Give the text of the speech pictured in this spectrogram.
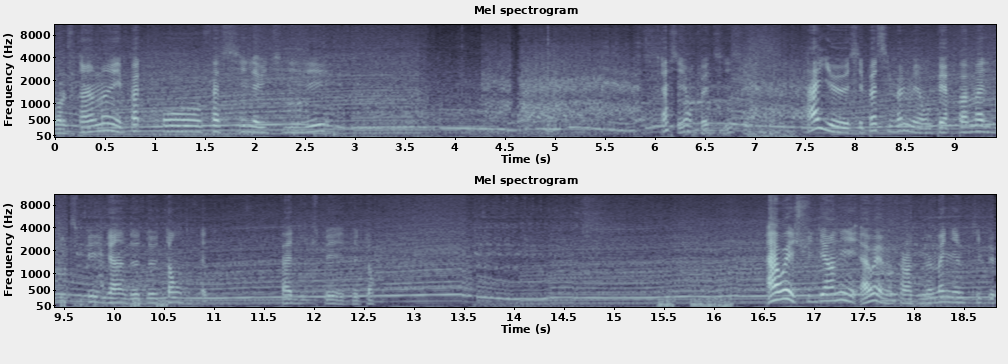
Bon, le frein à main est pas trop facile à utiliser. Ah en fait, si, c'est... Aïe, euh, c'est pas si mal, mais on perd pas mal d'XP, de, de temps, en fait. Pas d'XP, de temps. Ah ouais, je suis dernier. Ah ouais, va falloir que je me magne un petit peu.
